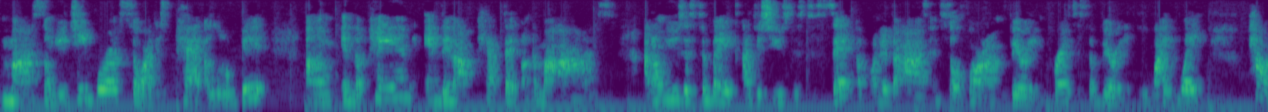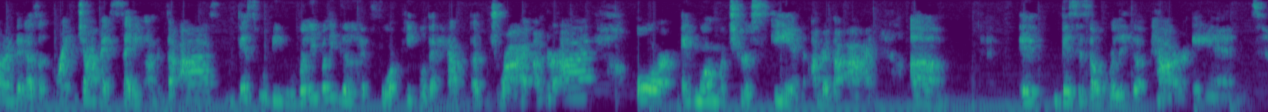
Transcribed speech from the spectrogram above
my Sonia G brush. So I just pat a little bit um, in the pan and then I pat that under my eyes. I don't use this to bake. I just use this to set up under the eyes. And so far, I'm very impressed. It's a very lightweight, powder that does a great job at setting under the eyes. This will be really, really good for people that have a dry under eye or a more mature skin under the eye. Um, it, this is a really good powder and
